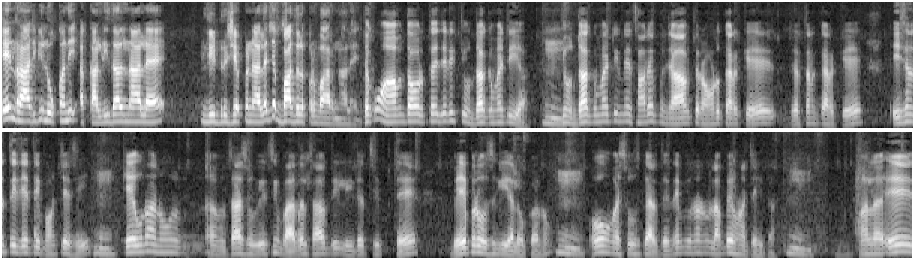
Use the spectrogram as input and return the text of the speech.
ਇਹ ਨਾਰਾਜ਼ਗੀ ਲੋਕਾਂ ਦੀ ਅਕਾਲੀ ਦਲ ਨਾਲ ਹੈ ਲੀਡਰਸ਼ਿਪ ਨਾਲ ਹੈ ਜਾਂ ਬਾਦਲ ਪਰਿਵਾਰ ਨਾਲ ਹੈ? ਦੇਖੋ ਆਮ ਤੌਰ ਤੇ ਜਿਹੜੀ ਝੁੰਦਾ ਕਮੇਟੀ ਆ ਝੁੰਦਾ ਕਮੇਟੀ ਨੇ ਸਾਰੇ ਪੰਜਾਬ ਚ ਰਾਉਂਡ ਕਰਕੇ ਯਤਨ ਕਰਕੇ ਇਸ ਨਤੀਜੇ ਤੇ ਪਹੁੰਚੇ ਸੀ ਕਿ ਉਹਨਾਂ ਨੂੰ ਸਰ ਸੁਖਬੀਰ ਸਿੰਘ ਬਾਦਲ ਸਾਹਿਬ ਦੀ ਲੀਡਰਸ਼ਿਪ ਤੇ ਬੇਭਰੋਸਗੀ ਆ ਲੋਕਾਂ ਨੂੰ ਉਹ ਮਹਿਸੂਸ ਕਰਦੇ ਨੇ ਵੀ ਉਹਨਾਂ ਨੂੰ ਲਾਂਭੇ ਹੋਣਾ ਚਾਹੀਦਾ। ਹੂੰ। ਮਤਲਬ ਇਹ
